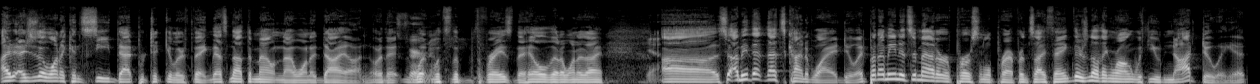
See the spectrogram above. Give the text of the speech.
I, I just don't want to concede that particular thing. That's not the mountain I want to die on, or the what, what's the, the phrase? The hill that I want to die. Yeah. Uh, so I mean that that's kind of why I do it. But I mean it's a matter of personal preference. I think there's nothing wrong with you not doing it.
